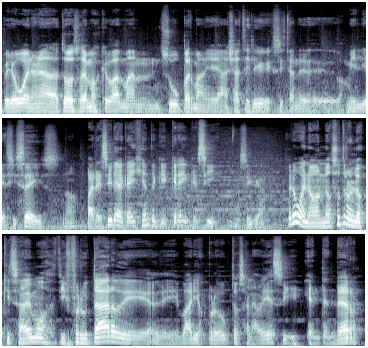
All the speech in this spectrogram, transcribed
Pero bueno, nada, todos sabemos que Batman, Superman y Justice League existen desde 2016, ¿no? Pareciera que hay gente que cree que sí. Así que. Pero bueno, nosotros los que sabemos disfrutar de, varios productos a la vez y entender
